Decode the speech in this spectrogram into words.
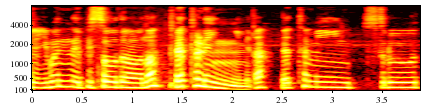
예, 이번 에피소드는 battling입니다. Battling Through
